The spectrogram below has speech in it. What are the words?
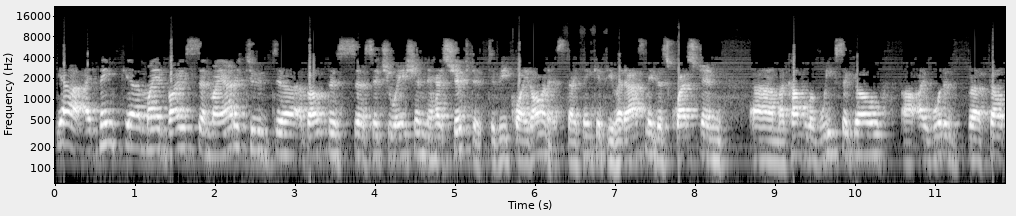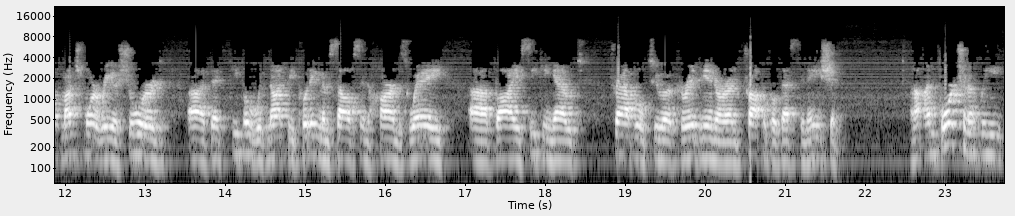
Yeah, I think uh, my advice and my attitude uh, about this uh, situation has shifted, to be quite honest. I think if you had asked me this question um, a couple of weeks ago, uh, I would have uh, felt much more reassured uh, that people would not be putting themselves in harm's way by seeking out travel to a Caribbean or a tropical destination. unfortunately,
